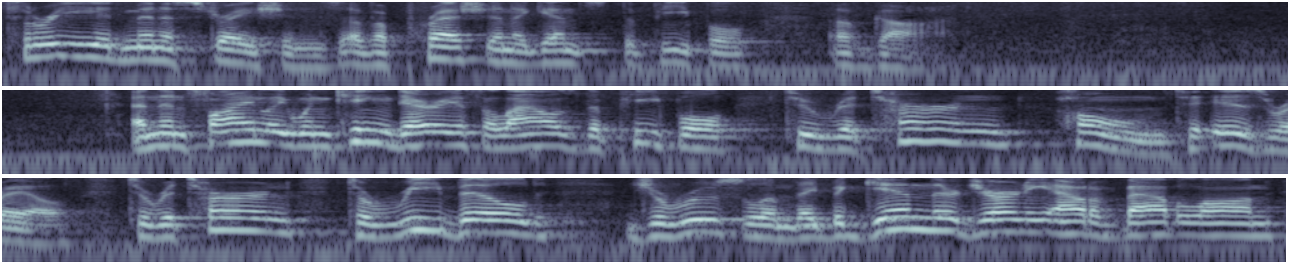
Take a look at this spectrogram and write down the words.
three administrations of oppression against the people of God. And then finally, when King Darius allows the people to return home to Israel, to return to rebuild Jerusalem, they begin their journey out of Babylon,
